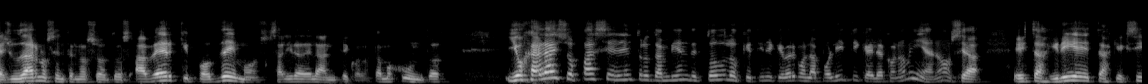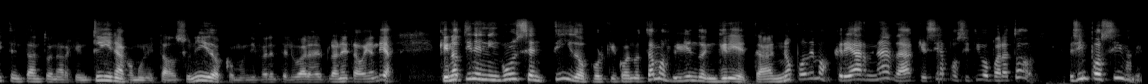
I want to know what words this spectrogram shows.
ayudarnos entre nosotros, a ver que podemos salir adelante cuando estamos juntos. Y ojalá eso pase dentro también de todo lo que tiene que ver con la política y la economía, ¿no? O sea, estas grietas que existen tanto en Argentina como en Estados Unidos, como en diferentes lugares del planeta hoy en día, que no tienen ningún sentido, porque cuando estamos viviendo en grieta no podemos crear nada que sea positivo para todos. Es imposible.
